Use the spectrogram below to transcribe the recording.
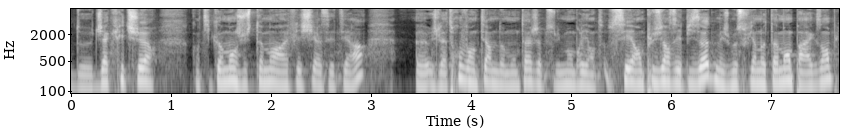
de Jack Reacher, quand il commence justement à réfléchir, etc., euh, je la trouve en termes de montage absolument brillante. C'est en plusieurs épisodes, mais je me souviens notamment, par exemple,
